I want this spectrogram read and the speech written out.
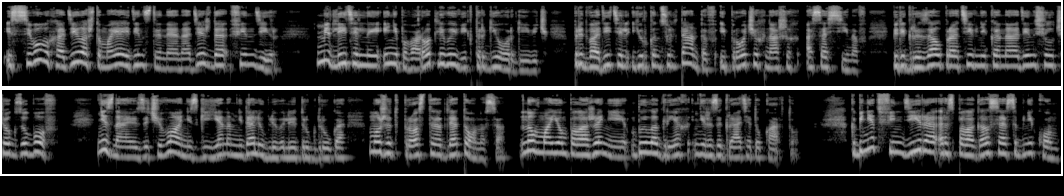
Из всего выходило, что моя единственная надежда — Финдир, медлительный и неповоротливый Виктор Георгиевич, предводитель юрконсультантов и прочих наших ассасинов, перегрызал противника на один щелчок зубов, не знаю, из-за чего они с Гиеном недолюбливали друг друга, может, просто для тонуса, но в моем положении было грех не разыграть эту карту. Кабинет Финдира располагался особняком,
